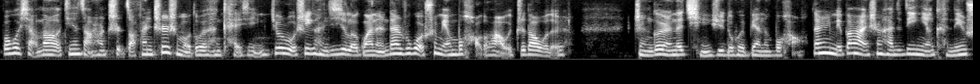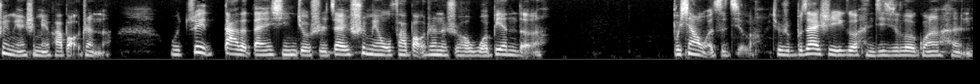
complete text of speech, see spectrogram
包括想到今天早上吃早饭吃什么，我都会很开心。就是我是一个很积极乐观的人，但如果睡眠不好的话，我知道我的整个人的情绪都会变得不好。但是你没办法，生孩子第一年肯定睡眠是没法保证的。我最大的担心就是在睡眠无法保证的时候，我变得不像我自己了，就是不再是一个很积极乐观、很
